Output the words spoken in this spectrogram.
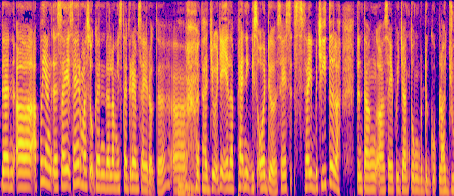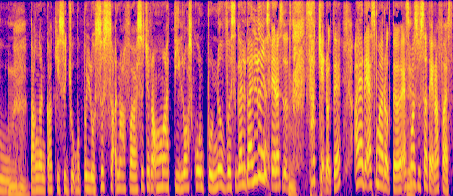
Dan uh, apa yang uh, saya saya masukkan dalam Instagram saya doktor, uh, hmm. tajuk dia ialah panic disorder. Saya saya berceritalah tentang uh, saya punya jantung berdegup laju, hmm. tangan kaki sejuk berpeluh, sesak nafas, macam nak mati, lost control, nervous segala-galanya saya rasa hmm. sakit doktor. I ada asma doktor. Asma Yes. susah tarik nafas.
